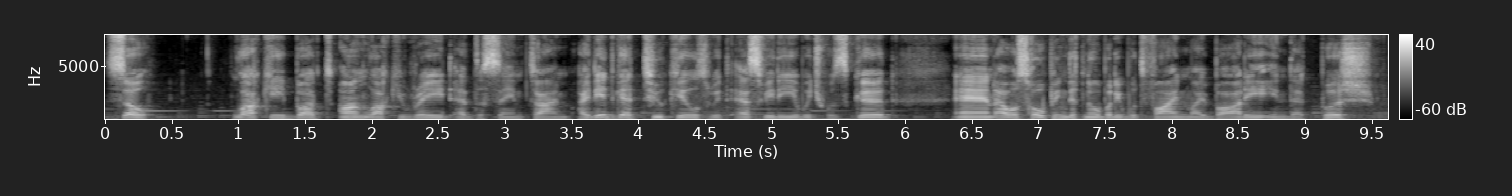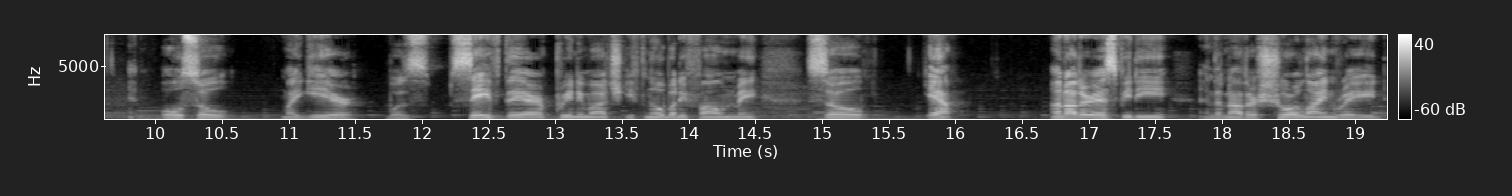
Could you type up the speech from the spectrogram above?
So, lucky but unlucky raid at the same time. I did get 2 kills with SVD which was good and I was hoping that nobody would find my body in that bush. Also, my gear was safe there pretty much if nobody found me. So, yeah, another SVD and another shoreline raid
